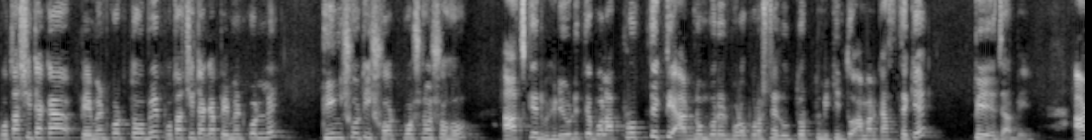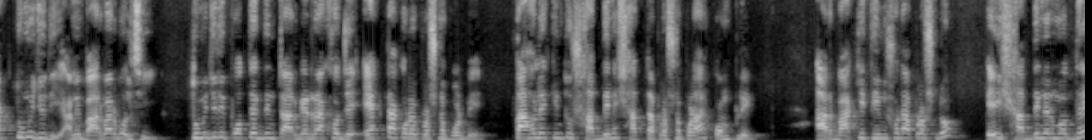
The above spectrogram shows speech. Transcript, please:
পঁচাশি টাকা পেমেন্ট করতে হবে। পঁচাশি টাকা পেমেন্ট করলে তিনশোটি শর্ট প্রশ্ন সহ আজকের ভিডিওটিতে বলা প্রত্যেকটি আট নম্বরের বড় প্রশ্নের উত্তর তুমি কিন্তু আমার কাছ থেকে পেয়ে যাবে। আর তুমি যদি, আমি বারবার বলছি, তুমি যদি প্রত্যেকদিন টার্গেট রাখো যে একটা করে প্রশ্ন পড়বে তাহলে কিন্তু সাত দিনে সাতটা প্রশ্ন পড়া কমপ্লিট আর বাকি তিনশোটা প্রশ্ন, এই সাত দিনের মধ্যে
